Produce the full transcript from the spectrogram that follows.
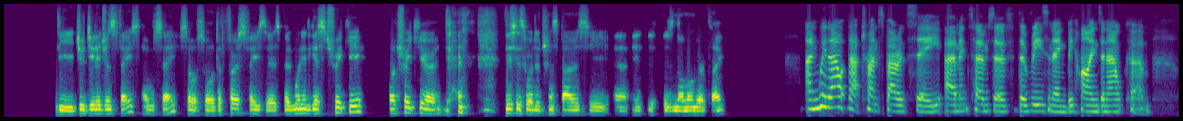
the due diligence phase, I would say. So, so the first phase is, but when it gets tricky or trickier, this is where the transparency uh, is, is no longer playing. And without that transparency, um, in terms of the reasoning behind an outcome,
